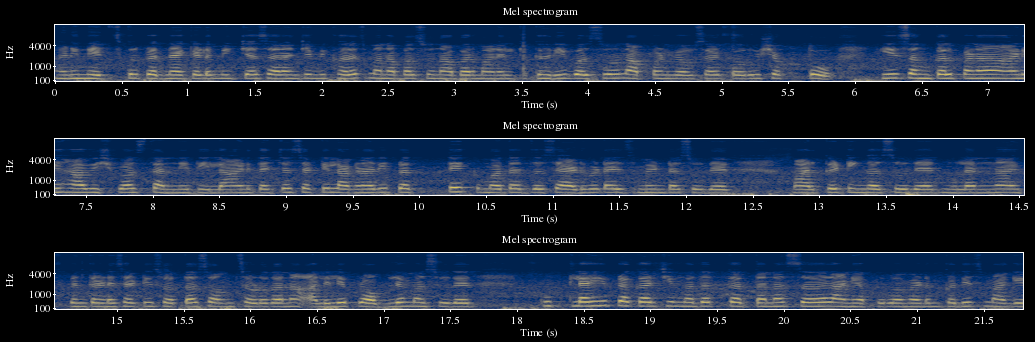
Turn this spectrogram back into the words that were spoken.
आणि नेट स्कूल प्रज्ञा अकॅडमीच्या सरांचे मी खरंच मनापासून आभार मानेल की घरी बसून आपण व्यवसाय करू शकतो ही संकल्पना आणि हा विश्वास त्यांनी दिला आणि त्याच्यासाठी लागणारी प्रत्येक मदत जसे ॲडव्हर्टाईजमेंट असू देत मार्केटिंग असू देत मुलांना एक्सप्लेन करण्यासाठी स्वतः सॉन्ग सोडवताना आलेले प्रॉब्लेम असू देत कुठल्याही प्रकारची मदत करताना सर आणि अपूर्वा मॅडम कधीच मागे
